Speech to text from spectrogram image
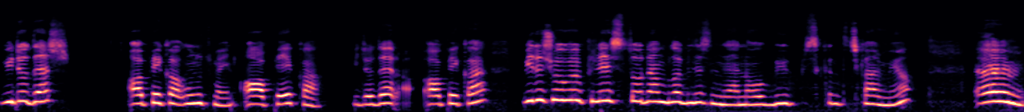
video der APK unutmayın APK video der APK video Show'u Play Store'dan bulabilirsiniz yani o büyük bir sıkıntı çıkarmıyor. Ee,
